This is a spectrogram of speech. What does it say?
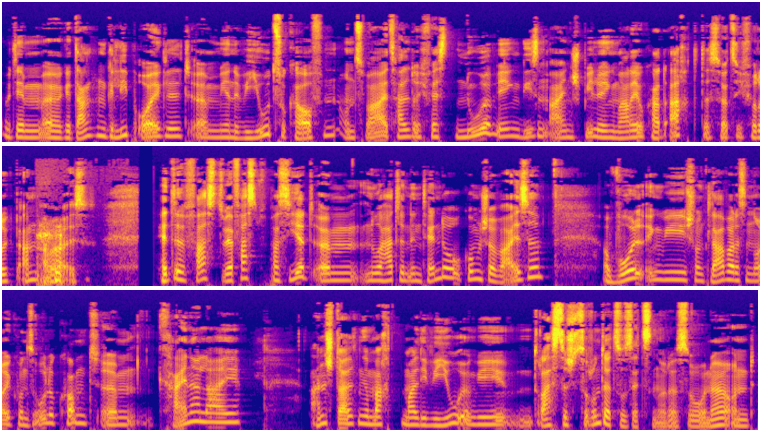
mit dem äh, Gedanken geliebäugelt, äh, mir eine Wii U zu kaufen. Und zwar, jetzt haltet euch fest, nur wegen diesem einen Spiel, wegen Mario Kart 8. Das hört sich verrückt an, aber es hätte fast, wäre fast passiert, ähm, nur hatte Nintendo komischerweise obwohl irgendwie schon klar war, dass eine neue Konsole kommt, ähm, keinerlei Anstalten gemacht, mal die Wii U irgendwie drastisch runterzusetzen oder so, ne? Und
